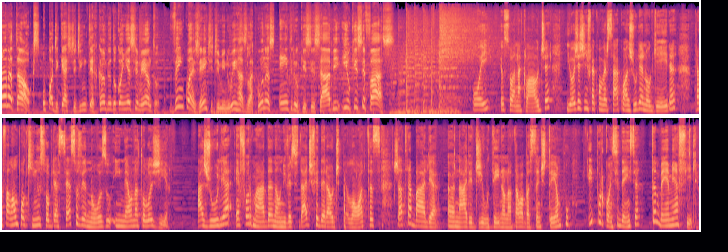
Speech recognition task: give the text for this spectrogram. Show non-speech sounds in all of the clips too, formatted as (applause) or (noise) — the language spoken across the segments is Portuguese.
Ana Talks, o podcast de intercâmbio do conhecimento. Vem com a gente diminuir as lacunas entre o que se sabe e o que se faz. Oi, eu sou Ana Cláudia e hoje a gente vai conversar com a Júlia Nogueira para falar um pouquinho sobre acesso venoso em neonatologia. A Júlia é formada na Universidade Federal de Pelotas, já trabalha uh, na área de UTI neonatal há bastante tempo e, por coincidência, também é minha filha.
